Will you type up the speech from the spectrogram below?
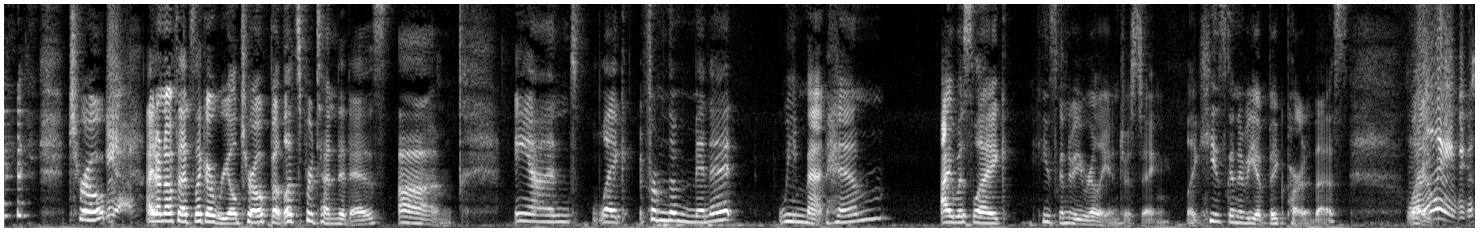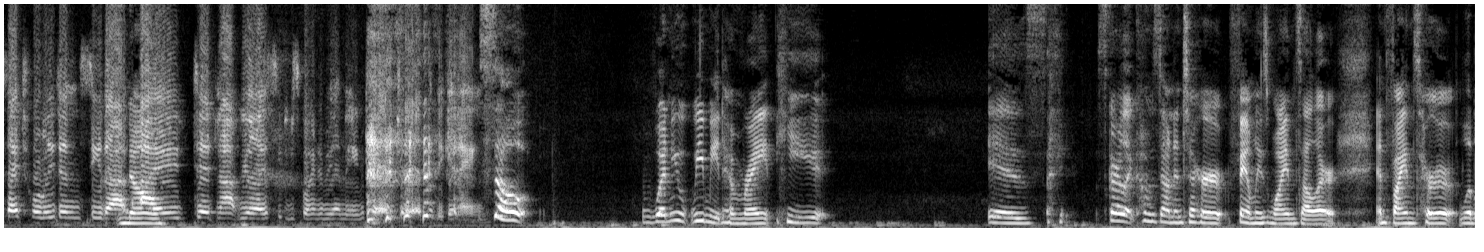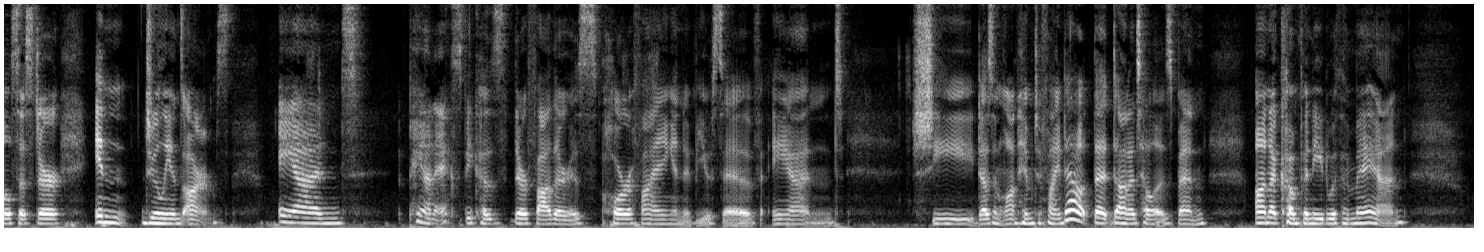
trope. Yeah. I don't know if that's like a real trope, but let's pretend it is. Um and like from the minute we met him, I was like he's going to be really interesting. Like he's going to be a big part of this. Like, really? Because I totally didn't see that. No. I did not realize he was going to be a main character at the beginning. So when you we meet him, right? He is Scarlett comes down into her family's wine cellar and finds her little sister in Julian's arms and panics because their father is horrifying and abusive and she doesn't want him to find out that Donatella has been unaccompanied with a man.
